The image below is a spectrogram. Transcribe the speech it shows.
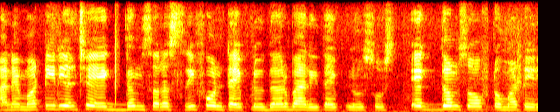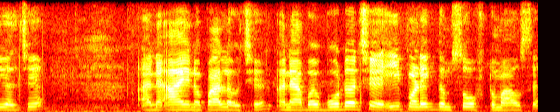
અને મટીરિયલ છે એકદમ સરસ શ્રીફોન ટાઈપનું દરબારી ટાઈપનું એકદમ સોફ્ટ મટીરિયલ છે. અને આ એનો પાલવ છે. અને આ બોર્ડર છે એ પણ એકદમ સોફ્ટમાં આવશે.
